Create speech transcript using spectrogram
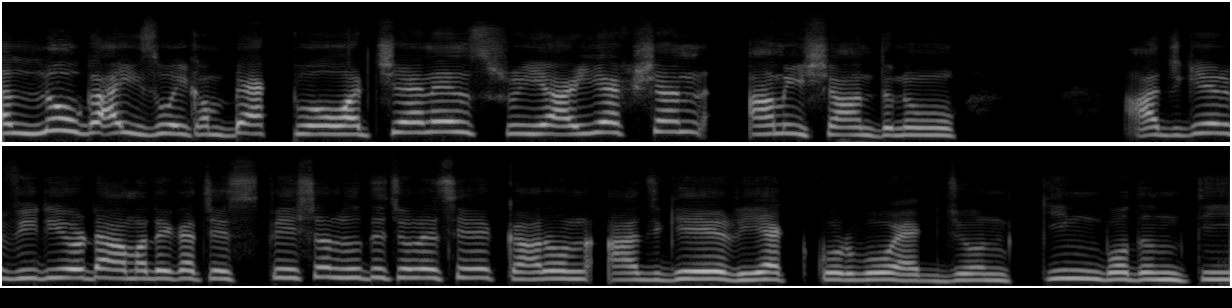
Hello guys welcome back to our channel Shriya reaction আমি শান্তনু। আজকের ভিডিওটা আমাদের কাছে স্পেশাল হতে চলেছে, কারণ আজকে রিয়াক্ট করব একজন কিংবদন্তি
